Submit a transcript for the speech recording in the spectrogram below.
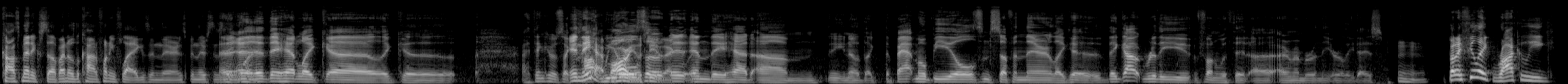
cosmetic stuff. I know the Kind of Funny flag is in there. It's been there since day Uh, one. they had like uh like uh I think it was like And they had Mario, too, uh, actually. and they had um you know like the Batmobiles and stuff in there. Like uh, they got really fun with it. Uh, I remember in the early days. hmm But I feel like Rocket League.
